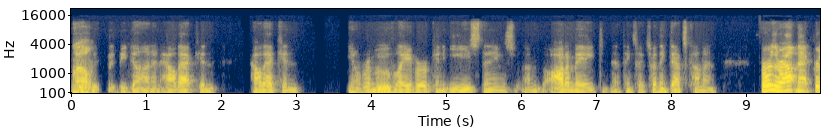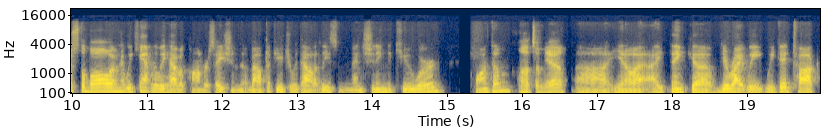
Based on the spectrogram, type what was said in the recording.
wow. could, could be done and how that can how that can you know remove labor can ease things um, automate and things like so i think that's coming. Further out in that crystal ball I mean, we can't really have a conversation about the future without at least mentioning the q word quantum. Quantum yeah. Uh, you know i, I think uh, you're right. We we did talk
